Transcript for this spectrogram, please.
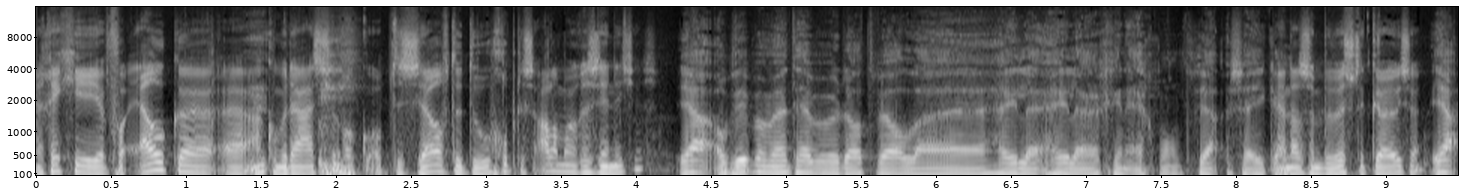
En richt je je voor elke eh, accommodatie ook op dezelfde doelgroep? Dus allemaal gezinnetjes? ja, op dit moment hebben we dat wel eh, heel, heel erg in Egmond. Ja, zeker. En dat is een bewuste keuze? Ja,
